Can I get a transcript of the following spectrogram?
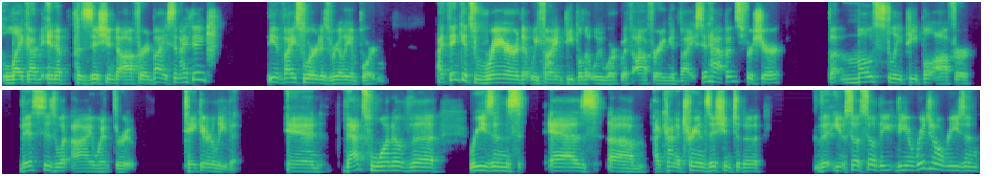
like i'm in a position to offer advice and i think the advice word is really important I think it's rare that we find people that we work with offering advice. It happens for sure, but mostly people offer this is what I went through. Take it or leave it. And that's one of the reasons as um, I kind of transition to the the you know so so the the original reason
